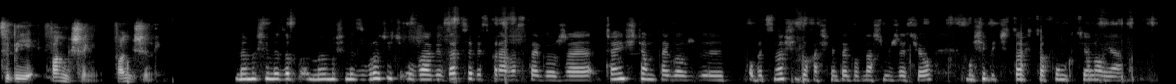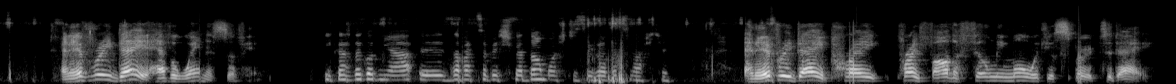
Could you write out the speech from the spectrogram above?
to be functioning, functioning. My musimy, my musimy zwrócić uwagę, zdać sobie sprawę z tego, że częścią tego y, obecności Ducha Świętego w naszym życiu musi być coś, co funkcjonuje. And every day have awareness of Him. I każdego dnia y, zdawać sobie świadomość z Jego obecności. And every day pray, pray, Father, fill me more with your Spirit today.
